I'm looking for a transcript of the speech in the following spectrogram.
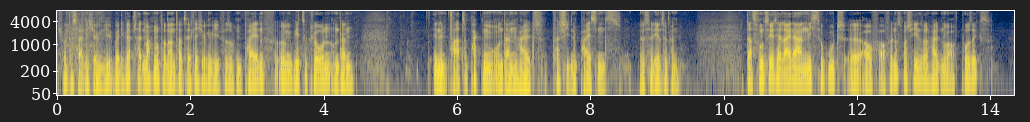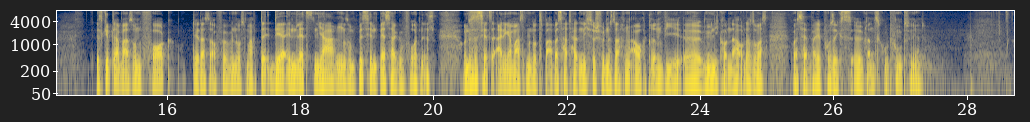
Ich würde das halt nicht irgendwie über die Website machen, sondern tatsächlich irgendwie versuchen, PyEnv irgendwie zu klonen und dann in den Pfad zu packen und dann halt verschiedene Pythons installieren zu können. Das funktioniert ja leider nicht so gut äh, auf, auf Windows-Maschinen, sondern halt nur auf POSIX. Es gibt aber so einen Fork der das auch für Windows macht, der in den letzten Jahren so ein bisschen besser geworden ist. Und es ist jetzt einigermaßen benutzbar, aber es hat halt nicht so schöne Sachen auch drin wie äh, Miniconda oder sowas, was ja bei der POSIX äh, ganz gut funktioniert.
